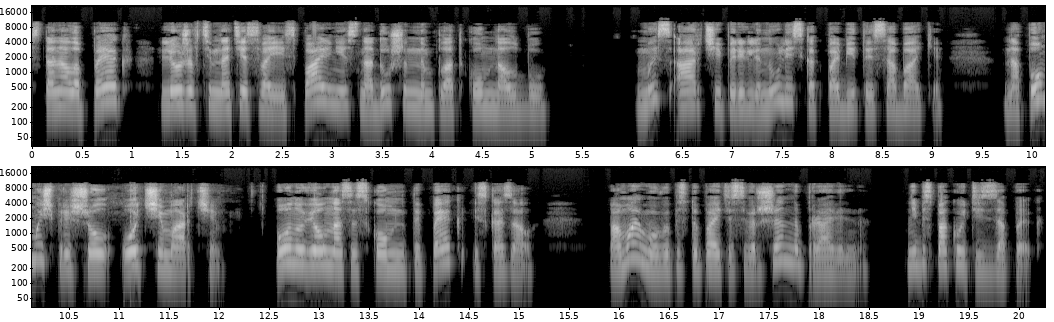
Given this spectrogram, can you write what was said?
стонала Пэг, лежа в темноте своей спальни с надушенным платком на лбу. Мы с Арчи переглянулись, как побитые собаки — на помощь пришел отчим Арчи. Он увел нас из комнаты Пэк и сказал, «По-моему, вы поступаете совершенно правильно. Не беспокойтесь за Пэк.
